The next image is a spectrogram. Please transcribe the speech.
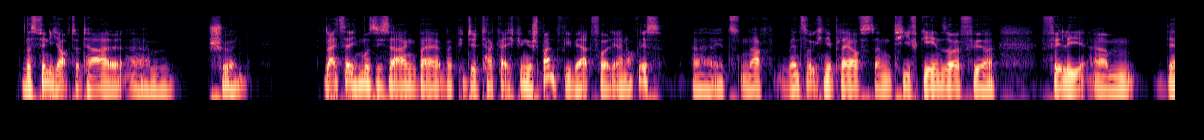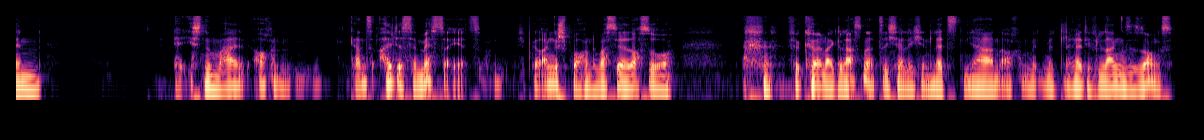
Und das finde ich auch total ähm, schön. Gleichzeitig muss ich sagen, bei, bei PJ Tucker, ich bin gespannt, wie wertvoll er noch ist. Äh, jetzt nach, wenn es wirklich in die Playoffs dann tief gehen soll für Philly, ähm, denn er ist nun mal auch ein ganz altes Semester jetzt. Und ich habe gerade angesprochen, was er doch so für Körner gelassen hat, sicherlich in den letzten Jahren, auch mit, mit relativ langen Saisons.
